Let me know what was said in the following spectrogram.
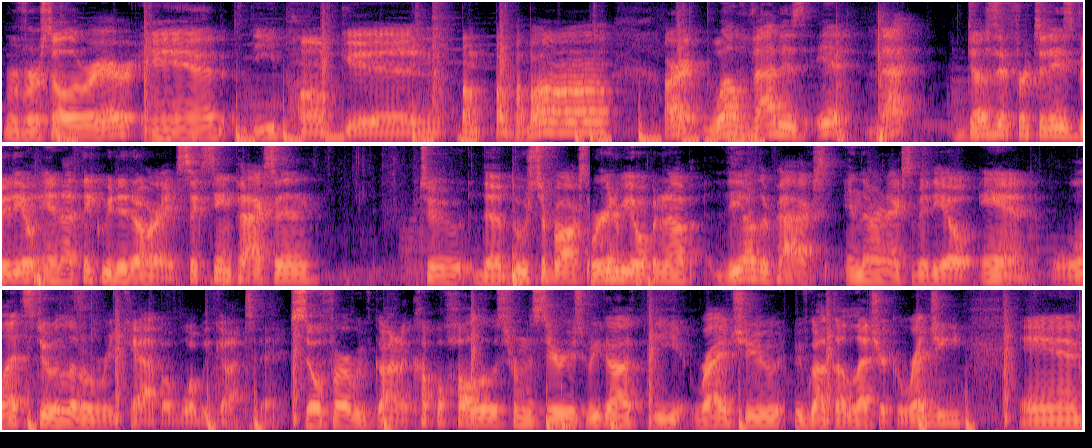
reverse holo rare and the pumpkin. Bum, bum, bum. All right, well that is it. That does it for today's video and I think we did all right. 16 packs in, to the booster box. We're gonna be opening up the other packs in our next video and let's do a little recap of what we got today. So far we've gotten a couple holos from the series. We got the Raichu, we've got the Electric Reggie, and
